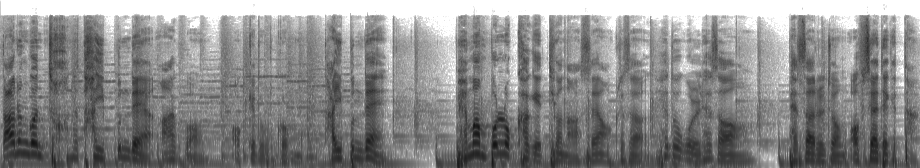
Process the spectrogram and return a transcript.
다른 건 전혀 다 이쁜데, 아, 뭐, 어깨도 그렇고, 뭐, 다 이쁜데, 배만 볼록하게 튀어나왔어요. 그래서 해독을 해서 뱃살을 좀 없애야 되겠다.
